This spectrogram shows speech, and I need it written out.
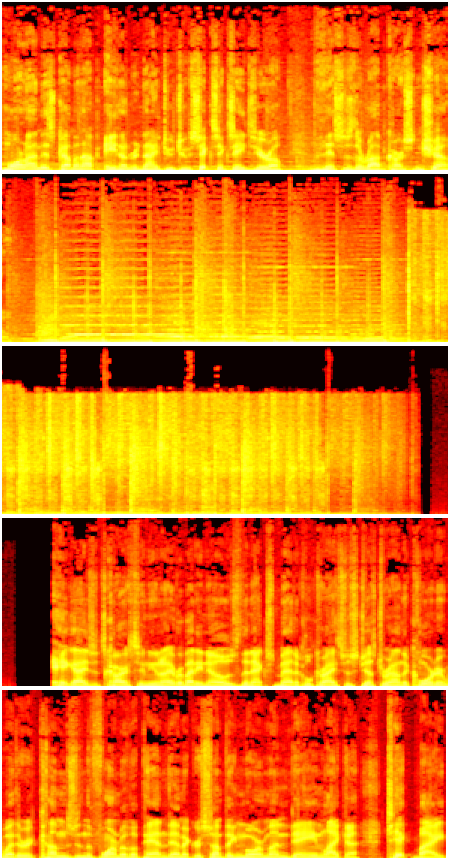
More on this coming up 800 922 6680. This is The Rob Carson Show. Hey guys, it's Carson. You know, everybody knows the next medical crisis just around the corner, whether it comes in the form of a pandemic or something more mundane like a tick bite.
